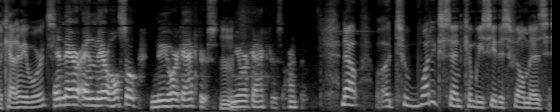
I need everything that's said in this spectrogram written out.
Academy Awards. And they're and they're also New York actors. Hmm. New York actors, aren't they? Now, uh, to what extent can we see this film as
